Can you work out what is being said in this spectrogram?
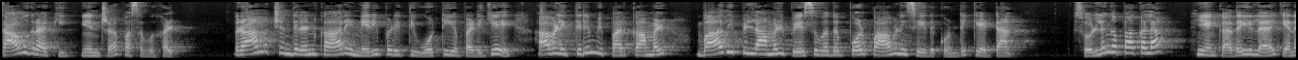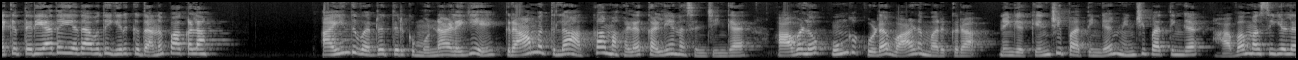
சாவுகிராக்கி என்ற பசவுகள். ராமச்சந்திரன் காரை நெறிப்படுத்தி ஓட்டியபடியே அவளை திரும்பி பார்க்காமல் பாதிப்பில்லாமல் பேசுவது போல் பாவனை செய்து கொண்டு கேட்டான். சொல்லுங்க பார்க்கலாம் என் கதையில எனக்கு தெரியாத ஏதாவது இருக்குதான்னு பார்க்கலாம் ஐந்து வருடத்திற்கு முன்னாலேயே கிராமத்துல அக்கா மகளை கல்யாணம் செஞ்சீங்க. அவளோ உங்க கூட வாழ மறுக்கிறா. நீங்க கெஞ்சி பாத்தீங்க மிஞ்சி பாத்தீங்க. அவ மசியல.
